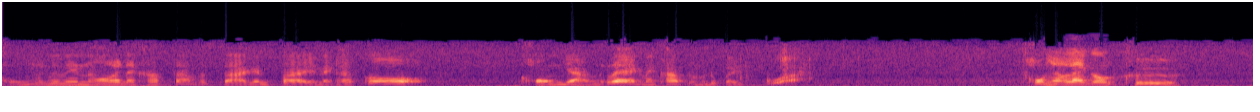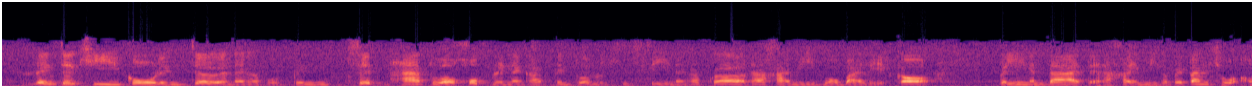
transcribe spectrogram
ของเล็กๆน้อยๆนะครับ ตามภาษากันไปนะครับ ก็ของอย่างแรกนะครับ เรามาดูกันดีกว่า ของอย่างแรกก็คือ Ranger Key Go Ranger นะครับผมเป็นเซต5ตัวครบเลยนะครับ เป็นตัวหลุด QC นะครับ ก็ถ้าใครมีโมบายเลดก็ ไปเล่นกันได้ แต่ถ้าใครมีก็ไปตั้งโชว์เอา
